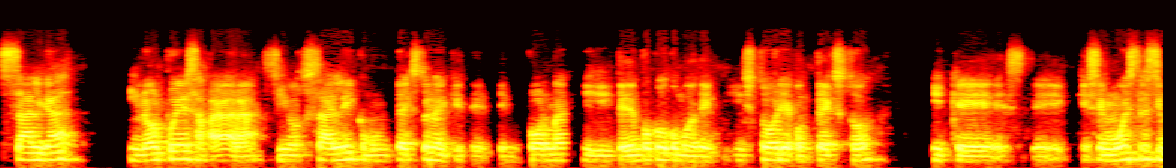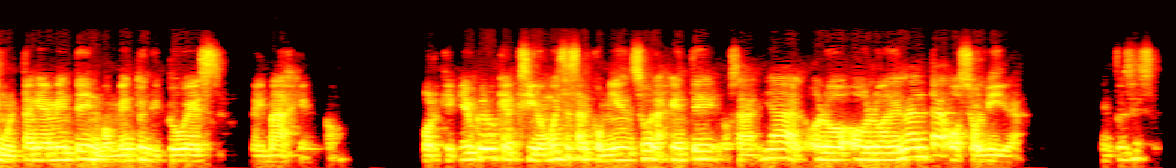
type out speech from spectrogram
salga y no lo puedes apagar, ¿ah? sino sale como un texto en el que te, informa y te dé un poco como de historia, contexto, y que, este, que se muestre simultáneamente en el momento en que tú ves la imagen, ¿no? Porque yo creo que si lo muestras al comienzo, la gente, o sea, ya o lo, o lo adelanta o se olvida. Entonces,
